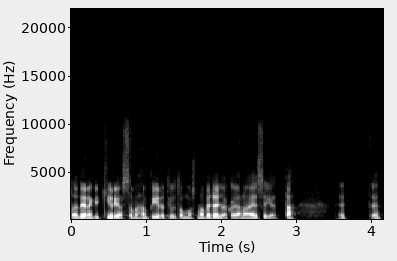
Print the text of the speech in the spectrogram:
tai teidänkin kirjassa vähän piirtyy tuommoisena vedenjakajana esiin, että et, et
